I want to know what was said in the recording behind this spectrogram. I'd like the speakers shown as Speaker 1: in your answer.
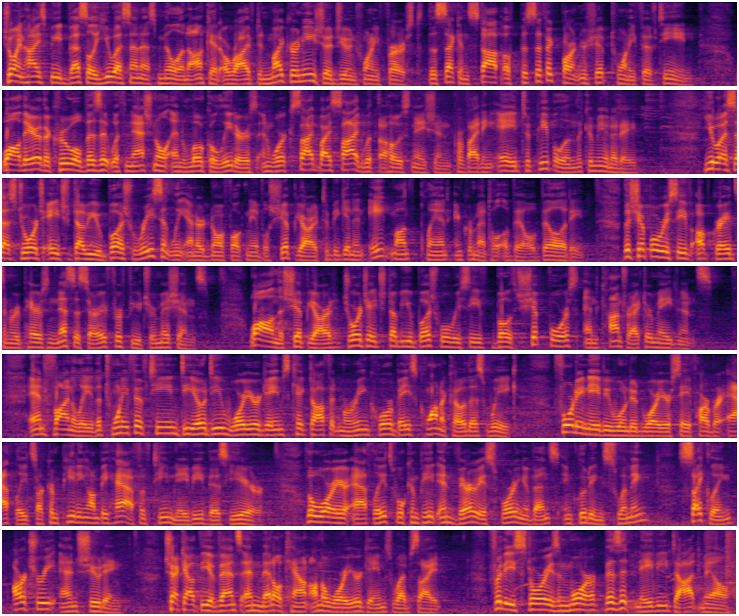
Speaker 1: Joint high-speed vessel USNS Millinocket arrived in Micronesia June 21st, the second stop of Pacific Partnership 2015. While there, the crew will visit with national and local leaders and work side by side with the host nation, providing aid to people in the community. USS George H.W. Bush recently entered Norfolk Naval Shipyard to begin an eight-month planned incremental availability. The ship will receive upgrades and repairs necessary for future missions. While in the shipyard, George H.W. Bush will receive both ship force and contractor maintenance. And finally, the 2015 DoD Warrior Games kicked off at Marine Corps Base Quantico this week. 40 Navy Wounded Warrior Safe Harbor athletes are competing on behalf of Team Navy this year. The Warrior athletes will compete in various sporting events, including swimming, cycling, archery, and shooting. Check out the events and medal count on the Warrior Games website. For these stories and more, visit Navy.mil.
